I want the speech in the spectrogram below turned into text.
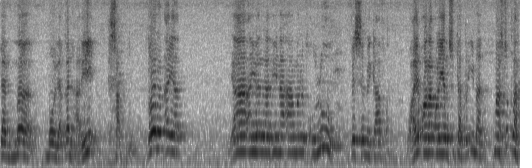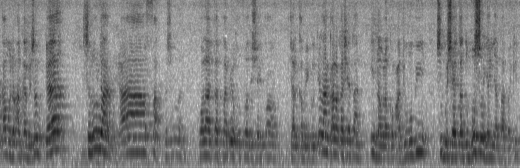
dan memuliakan hari Sabtu. Turun ayat Ya ayyuhalladzina amanu dkhulu fis kafa. Wahai orang-orang yang sudah beriman, masuklah kamu dalam agama Islam ke seluruhan, kafah keseluruhan. Wala tattabi'u khutuwati syaitan. Jangan kamu ikuti langkah-langkah syaitan. Innahu lakum adu mubin. Sungguh syaitan itu musuh yang nyata bagimu.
